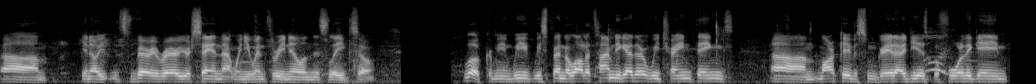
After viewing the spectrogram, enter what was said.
um, you know, it's very rare you're saying that when you win three 0 in this league. So, look, I mean, we we spend a lot of time together. We train things. Um, Mark gave us some great ideas before the game,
